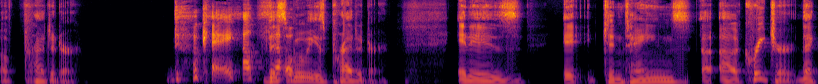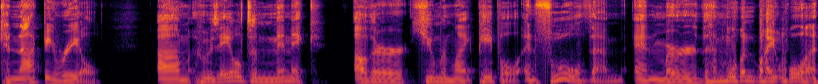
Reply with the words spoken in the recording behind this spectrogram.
of Predator. Okay, how this movie is Predator. It is it contains a, a creature that cannot be real, um, who's able to mimic other human-like people and fool them and murder them one by one.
